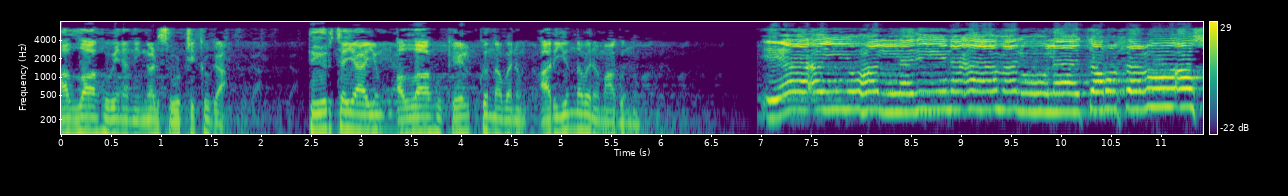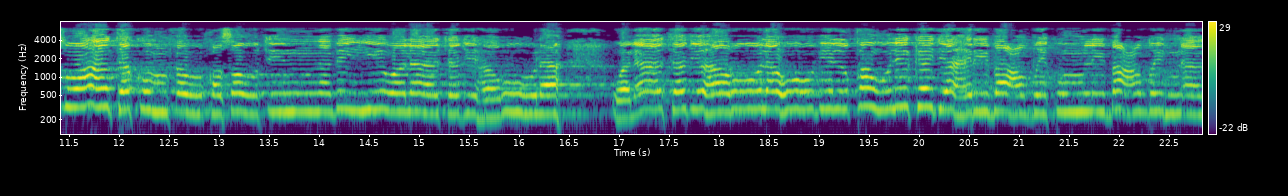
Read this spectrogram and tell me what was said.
അള്ളാഹുവിനെ നിങ്ങൾ സൂക്ഷിക്കുക. തീർച്ചയായും അള്ളാഹു കേൾക്കുന്നവനും അറിയുന്നവനുമാകുന്നു. യാ الذين آمنوا لا ترفعوا أصواتكم فوق صوت النبي ولا تجهروا له ولا تجهروا له بالقول كجهر بعضكم لبعض أن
